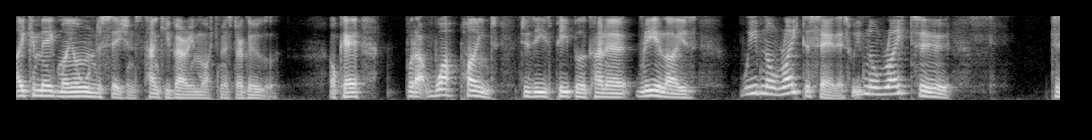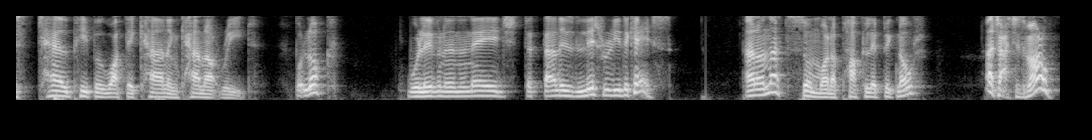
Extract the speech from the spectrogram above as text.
I can make my own decisions. Thank you very much, Mr. Google. Okay, but at what point do these people kind of realize we've no right to say this? We've no right to to tell people what they can and cannot read. But look, we're living in an age that that is literally the case. And on that somewhat apocalyptic note, I'll chat to you tomorrow.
